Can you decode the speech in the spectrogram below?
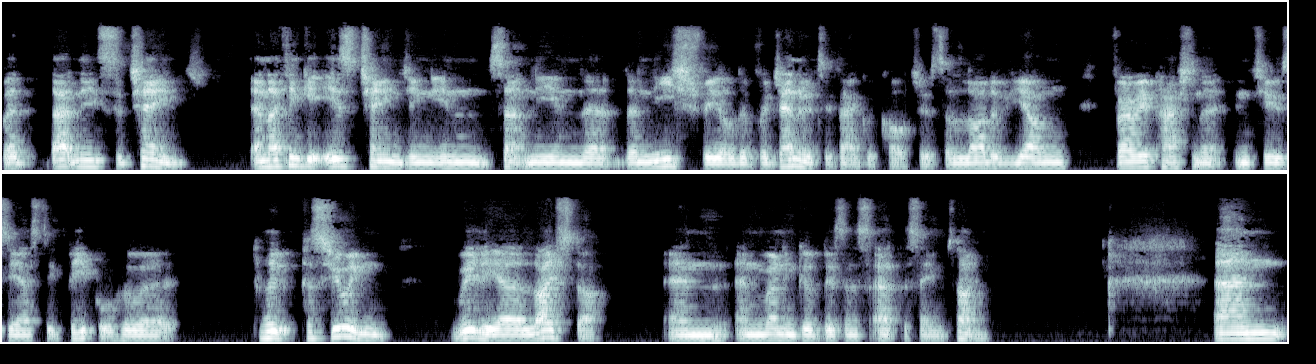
but that needs to change and I think it is changing in certainly in the, the niche field of regenerative agriculture. It's a lot of young, very passionate, enthusiastic people who are pursuing really a lifestyle and and running good business at the same time. And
